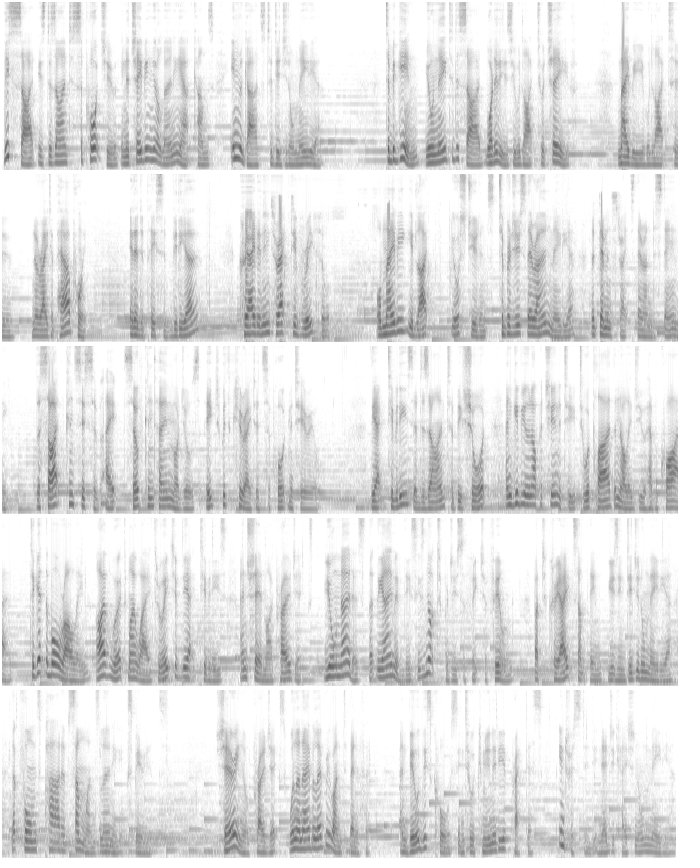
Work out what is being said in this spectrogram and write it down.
This site is designed to support you in achieving your learning outcomes in regards to digital media. To begin, you'll need to decide what it is you would like to achieve. Maybe you would like to narrate a PowerPoint, edit a piece of video, create an interactive resource, or maybe you'd like your students to produce their own media that demonstrates their understanding. The site consists of eight self-contained modules, each with curated support material. The activities are designed to be short and give you an opportunity to apply the knowledge you have acquired. To get the ball rolling, I've worked my way through each of the activities and shared my projects. You'll notice that the aim of this is not to produce a feature film, but to create something using digital media that forms part of someone's learning experience. Sharing your projects will enable everyone to benefit and build this course into a community of practice interested in educational media.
